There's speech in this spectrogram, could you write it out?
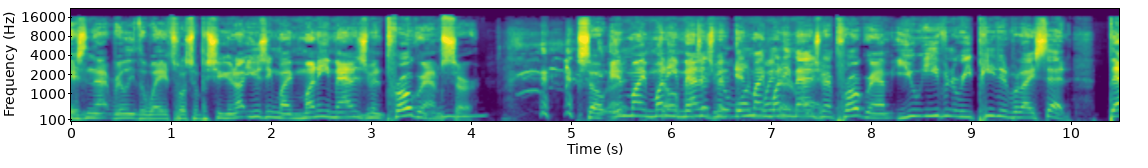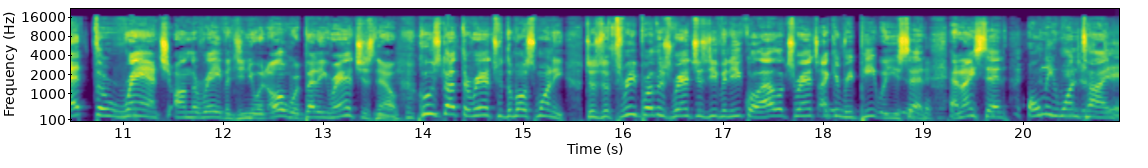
Isn't that really the way it's supposed to be? So you're not using my money management program, sir. Mm-hmm. So in my money So if it's just management in one my money management right. program, you even repeated what I said. Bet the ranch on the Ravens, and you went, "Oh, we're betting ranches now. Who's got the ranch with the most money? Does the Three Brothers Ranches even equal Alex Ranch?" I can repeat what you said, and I said only one time.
